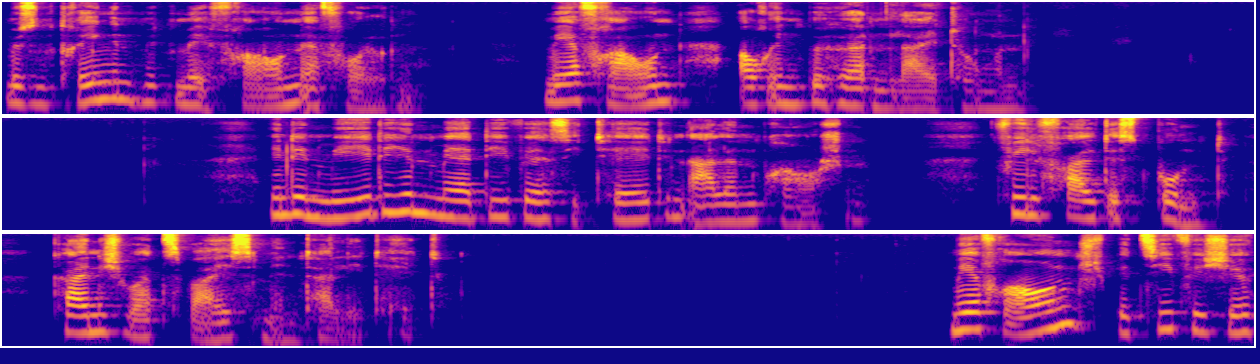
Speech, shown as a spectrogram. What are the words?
müssen dringend mit mehr Frauen erfolgen. Mehr Frauen auch in Behördenleitungen. In den Medien mehr Diversität in allen Branchen. Vielfalt ist bunt, keine Schwarz-Weiß-Mentalität. Mehr frauenspezifische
